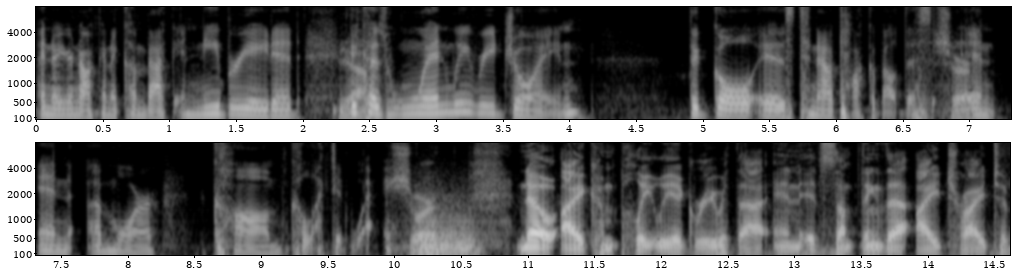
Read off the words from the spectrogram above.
I know you're not going to come back inebriated Yeah. because when we rejoin, the goal is to now talk about this Sure. in in a more calm, collected way. Sure. No, I completely agree with that. And it's something that I try to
